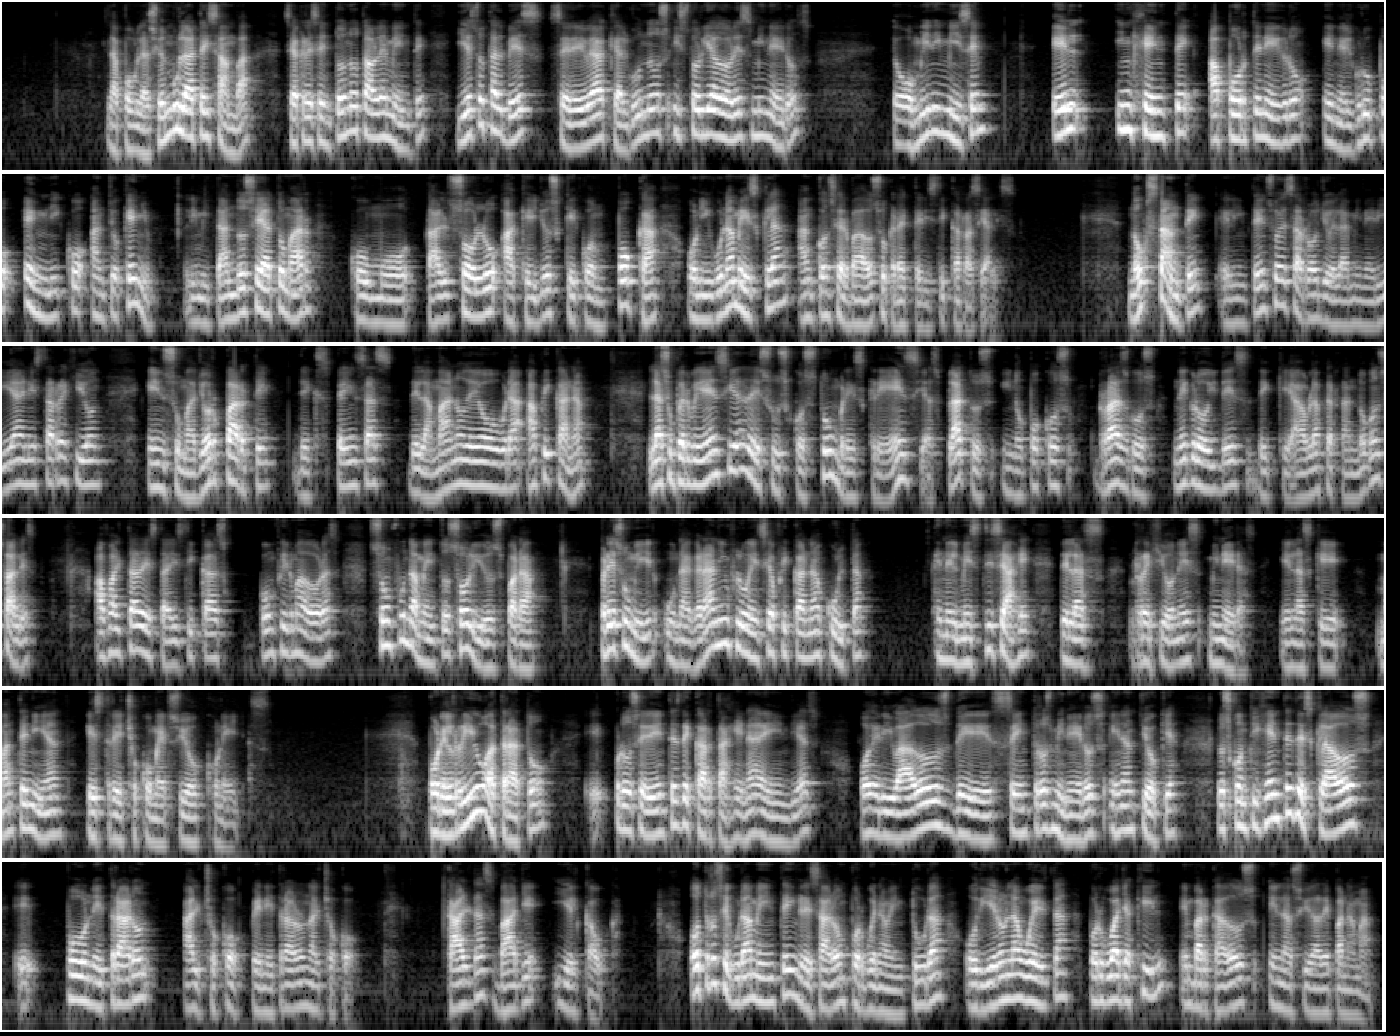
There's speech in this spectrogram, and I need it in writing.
La población mulata y zamba se acrecentó notablemente y esto tal vez se debe a que algunos historiadores mineros o minimicen el ingente aporte negro en el grupo étnico antioqueño, limitándose a tomar como tal solo aquellos que con poca o ninguna mezcla han conservado sus características raciales. No obstante, el intenso desarrollo de la minería en esta región, en su mayor parte de expensas de la mano de obra africana, la supervivencia de sus costumbres, creencias, platos y no pocos rasgos negroides de que habla Fernando González, a falta de estadísticas confirmadoras, son fundamentos sólidos para presumir una gran influencia africana oculta en el mestizaje de las regiones mineras y en las que mantenían estrecho comercio con ellas. Por el río Atrato, eh, procedentes de Cartagena de Indias o derivados de centros mineros en Antioquia, los contingentes de esclavos eh, penetraron al Chocó, penetraron al Chocó, Caldas, Valle y el Cauca. Otros seguramente ingresaron por Buenaventura o dieron la vuelta por Guayaquil, embarcados en la ciudad de Panamá.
